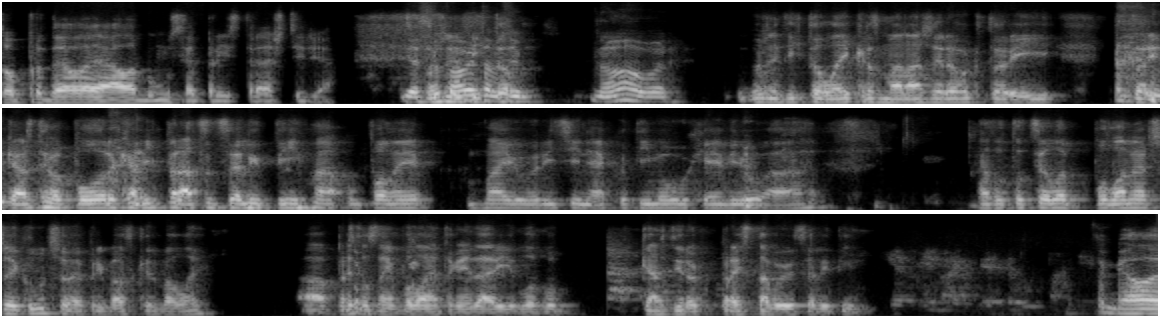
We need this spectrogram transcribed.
do prdele, alebo musia prísť 3-4. Ja si pamätám, týchto- že... No, hovor. Možno týchto Lakers manažerov, ktorí, ktorí každého pol roka vypracujú celý tým a úplne majú riti nejakú tímovú chémiu a, a toto celé podľa mňa čo je kľúčové pri basketbale. A preto sa im podľa mňa tak nedarí, lebo každý rok prestavujú celý tým. Tak ale...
